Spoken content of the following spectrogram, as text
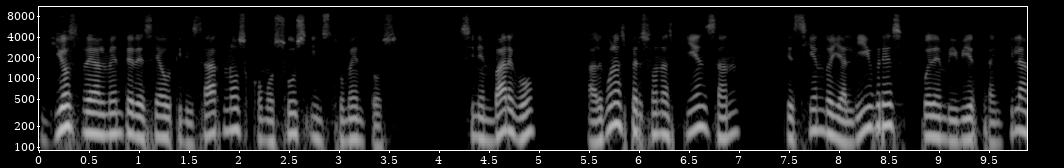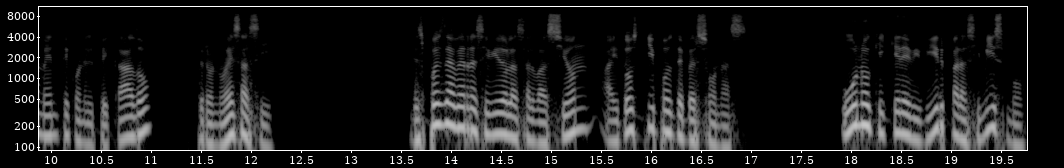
Dios realmente desea utilizarnos como sus instrumentos. Sin embargo, algunas personas piensan que siendo ya libres pueden vivir tranquilamente con el pecado, pero no es así. Después de haber recibido la salvación, hay dos tipos de personas. Uno que quiere vivir para sí mismo,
